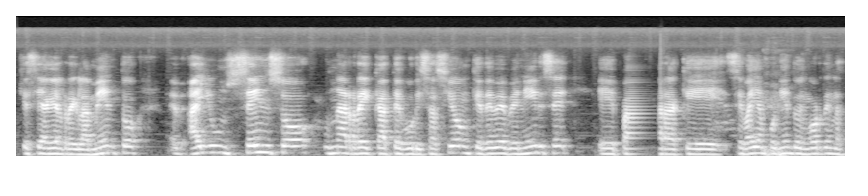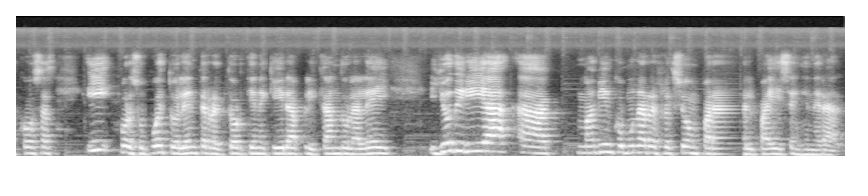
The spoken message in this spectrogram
que se haga el reglamento. Eh, hay un censo, una recategorización que debe venirse eh, para que se vayan poniendo en orden las cosas. Y, por supuesto, el ente rector tiene que ir aplicando la ley. Y yo diría ah, más bien como una reflexión para el país en general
